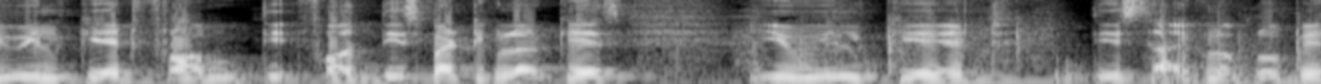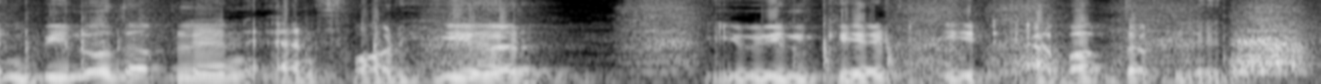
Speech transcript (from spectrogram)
you will get from the, for this particular case you will get this cyclopropane below the plane and for here you will get it above the plane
